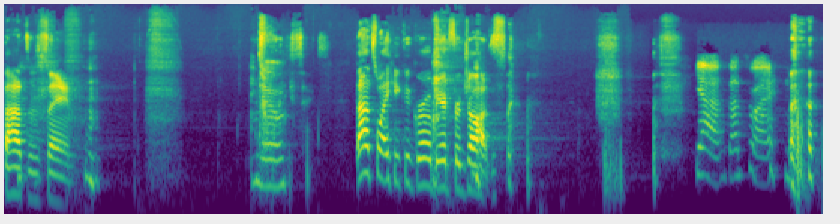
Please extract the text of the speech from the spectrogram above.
That's insane. I know. 26. That's why he could grow a beard for Jaws. yeah, that's why. it,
